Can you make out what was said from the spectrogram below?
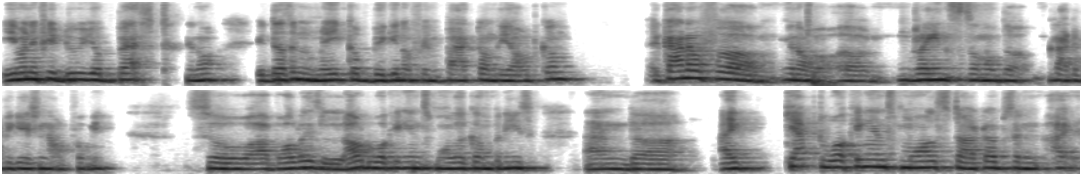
even if you do your best, you know, it doesn't make a big enough impact on the outcome. It kind of, uh, you know, uh, drains some of the gratification out for me. So I've always loved working in smaller companies, and uh, I kept working in small startups. And I,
